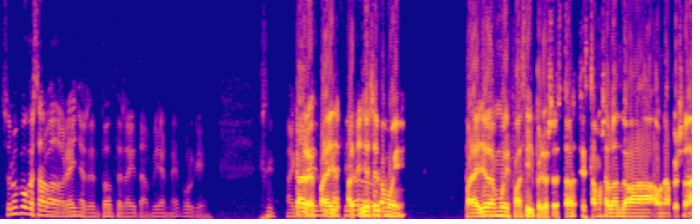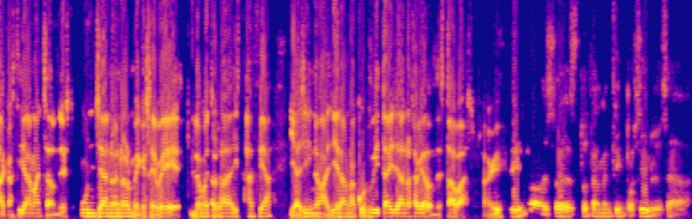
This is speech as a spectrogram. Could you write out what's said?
son un poco salvadoreños entonces ahí también, ¿eh? Porque aquí Claro, la para, ellos- para ellos era muy. Para ellos era muy fácil, pero se está- estamos hablando a, a una persona de Castilla-La Mancha donde es un llano enorme que se ve kilómetros Claro. a la distancia y allí no, allí era una curvita y ya no sabías dónde estabas. O sea que- Sí, no, eso es totalmente imposible. O sea,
